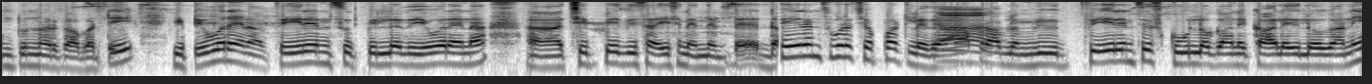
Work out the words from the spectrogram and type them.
ఉంటున్నారు కాబట్టి ఎవరైనా పేరెంట్స్ పిల్లలు ఎవరైనా చెప్పేది సజెషన్ ఏంటంటే పేరెంట్స్ కూడా చెప్పట్లేదు. ఆ ప్రాబ్లం పేరెంట్స్ స్కూల్లో కానీ కాలేజీలో కానీ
